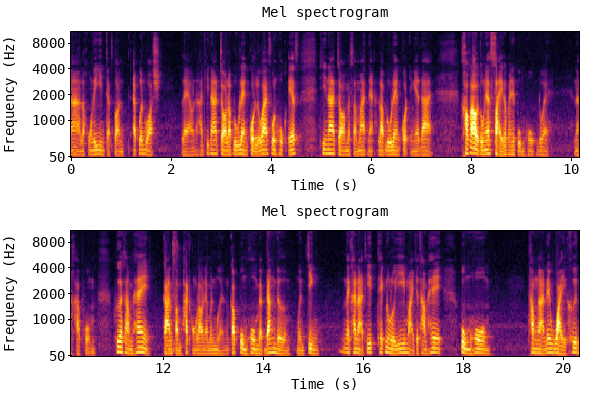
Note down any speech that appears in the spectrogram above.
นะเราคงได้ยินจากตอน Apple Watch แล้วนะฮะที่หน้าจอรับรู้แรงกดหรือว่า iPhone 6s ที่หน้าจอมันสามารถเนี่ยรับรู้แรงกดอย่างเงี้ยได้ เขาก็เอาตรงนี้ใส่เข้าไปในปุ่มโฮมด้วยนะครับผมเพื่อทำให้การสัมผัสของเราเนี่ยมันเหมือนกับปุ่มโฮมแบบดั้งเดิมเหมือนจริง ในขณะที่เทคโนโลยีใหม่จะทำให้ปุ่มโฮมทำงานได้ไวขึ้น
